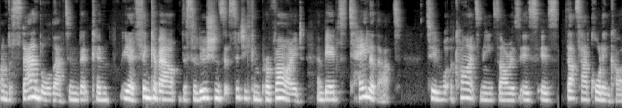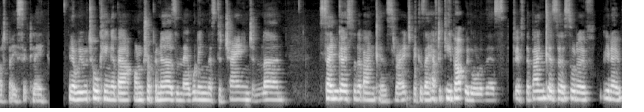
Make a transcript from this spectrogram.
understand all that and that can, you know, think about the solutions that Citi can provide and be able to tailor that to what the client's needs are is, is, is that's our calling card, basically. You know, we were talking about entrepreneurs and their willingness to change and learn. Same goes for the bankers, right? Because they have to keep up with all of this. If the bankers are sort of, you know,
